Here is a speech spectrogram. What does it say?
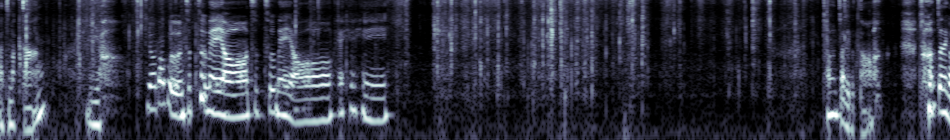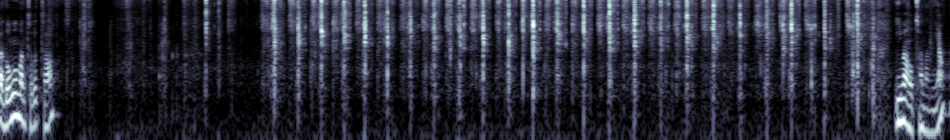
마지막 장. 이야, 여러분, 두툼해요, 두툼해요. 헤헤헤. 천 원짜리부터. 천 원짜리가 너무 많죠, 그쵸? 25,000원이요?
